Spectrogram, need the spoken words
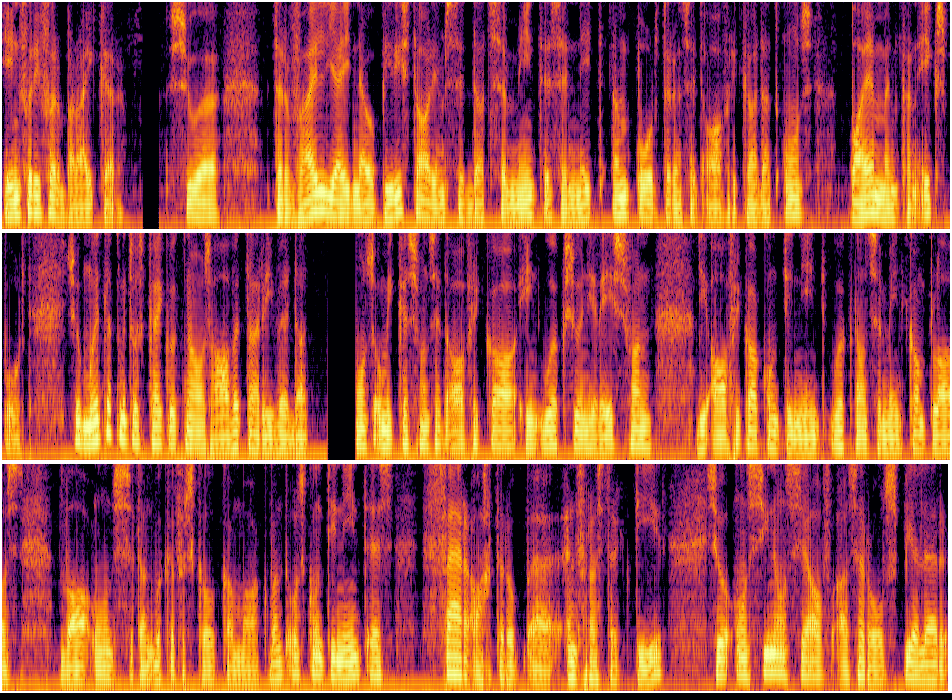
en vir die verbruiker. So terwyl jy nou op hierdie stadium sit dat sement is 'n net importer in Suid-Afrika dat ons baie min kan eksport. So moontlik moet ons kyk ook na ons hawe tariewe dat ons om die kus van Suid-Afrika en ook so in die res van die Afrika kontinent ook dan sement kan plaas waar ons dan ook 'n verskil kan maak want ons kontinent is ver agter op uh, infrastruktuur. So ons sien onsself as 'n rolspeler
